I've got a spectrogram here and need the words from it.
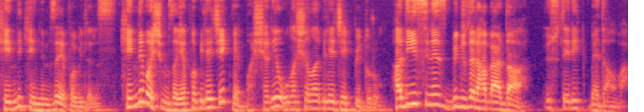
kendi kendimize yapabiliriz. Kendi başımıza yapabilecek ve başarıya ulaşılabilecek bir durum. Hadi iyisiniz bir güzel haber daha. Üstelik bedava.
